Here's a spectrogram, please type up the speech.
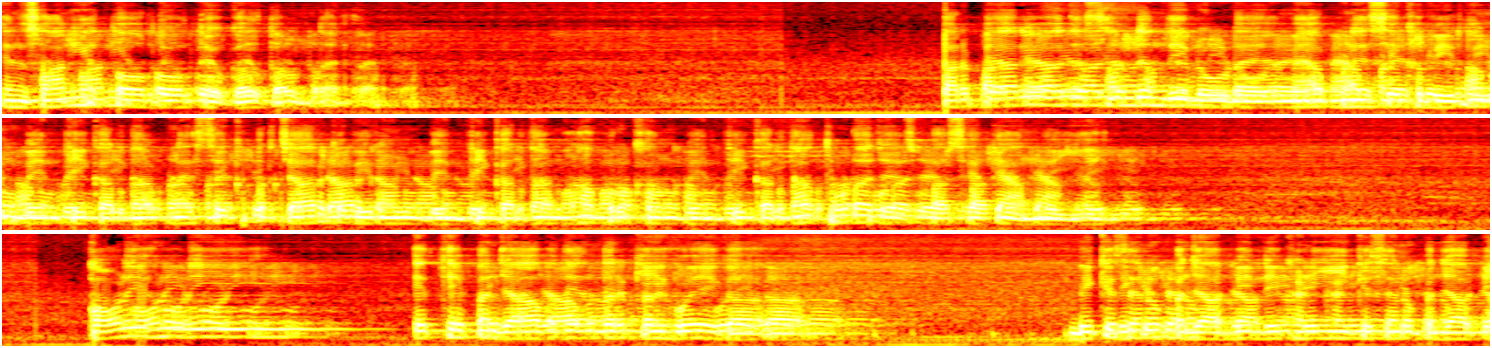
ਇਨਸਾਨੀਅਤ ਤੌਰ ਦੇ ਉੱਤੇ ਗਲਤ ਹੁੰਦਾ ਹੈ। ਪਰ ਪਿਆਰਿਓ ਅੱਜ ਸਮਝਣ ਦੀ ਲੋੜ ਹੈ। ਮੈਂ ਆਪਣੇ ਸਿੱਖ ਵੀਰਾਂ ਨੂੰ ਬੇਨਤੀ ਕਰਦਾ ਆਪਣੇ ਸਿੱਖ ਪ੍ਰਚਾਰਕ ਵੀਰਾਂ ਨੂੰ ਬੇਨਤੀ ਕਰਦਾ ਮਹਾਂਪੁਰਖਾਂ ਨੂੰ ਬੇਨਤੀ ਕਰਦਾ ਥੋੜਾ ਜਿਹਾ ਇਸ ਪਾਸੇ ਧਿਆਨ ਦੇਈਏ। ਹੌਲੀ ਹੌਲੀ ਇੱਥੇ ਪੰਜਾਬ ਦੇ ਅੰਦਰ ਕੀ ਹੋਏਗਾ? ਵੀ ਕਿਸੇ ਨੂੰ ਪੰਜਾਬੀ ਲਿਖਣੀ, ਕਿਸੇ ਨੂੰ ਪੰਜਾਬੀ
